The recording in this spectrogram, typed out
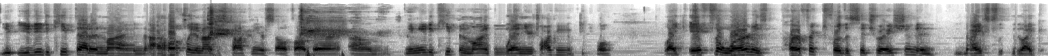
You, you need to keep that in mind. Uh, hopefully, you're not just talking to yourself out there. Um, you need to keep in mind when you're talking to people. Like, if the word is perfect for the situation and nice, like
